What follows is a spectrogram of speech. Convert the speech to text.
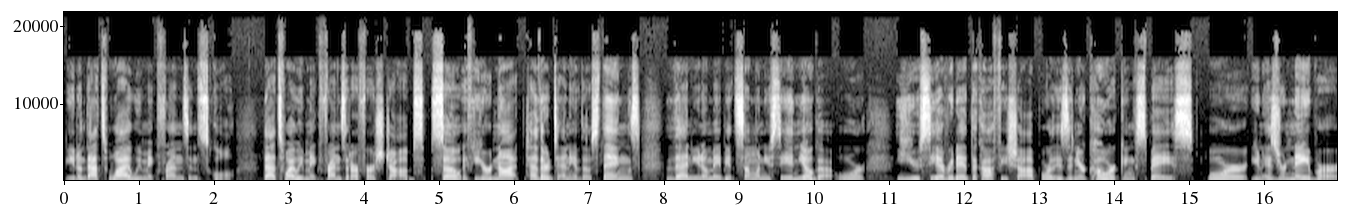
You know, that's why we make friends in school. That's why we make friends at our first jobs. So if you're not tethered to any of those things, then, you know, maybe it's someone you see in yoga or you see every day at the coffee shop or is in your co-working space or you know, is your neighbor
